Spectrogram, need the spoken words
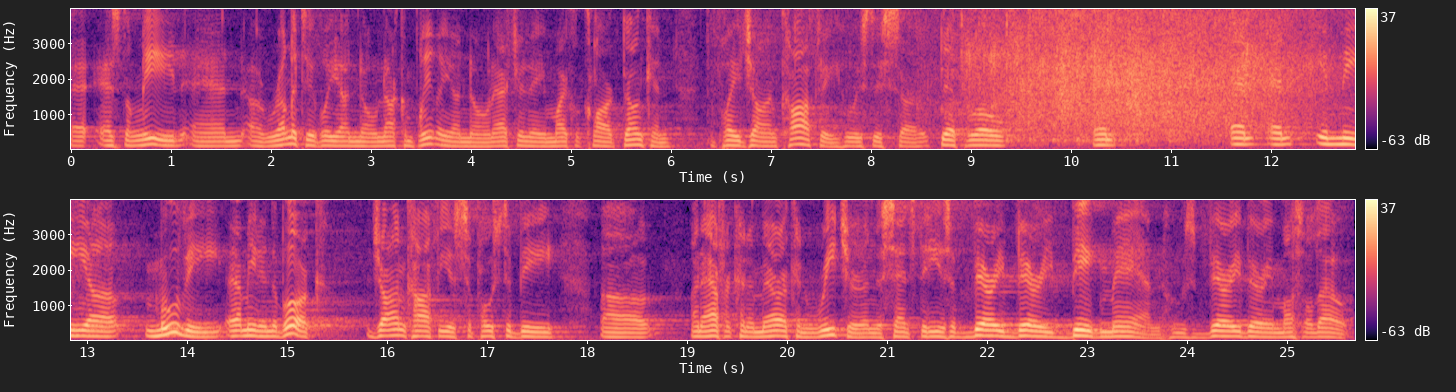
as the lead, and a relatively unknown, not completely unknown, actor named Michael Clarke Duncan to play John Coffey, who is this uh, death row. And, and, and in the uh, movie, I mean, in the book, John Coffey is supposed to be uh, an African American reacher in the sense that he is a very, very big man who's very, very muscled out.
